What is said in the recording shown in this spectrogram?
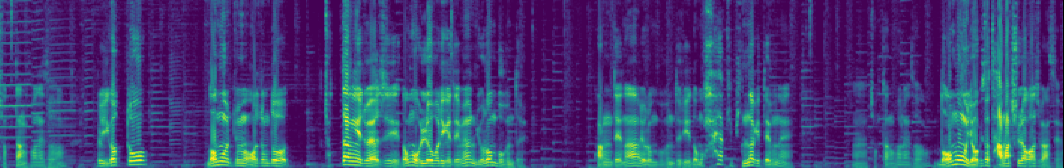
적당 선에서. 그리고 이것도 너무 좀 어느 정도 적당히 해줘야지 너무 올려버리게 되면 이런 부분들 광대나 이런 부분들이 너무 하얗게 빛나기 때문에 아, 적당 선에서. 너무 여기서 다 맞추려고 하지 마세요.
